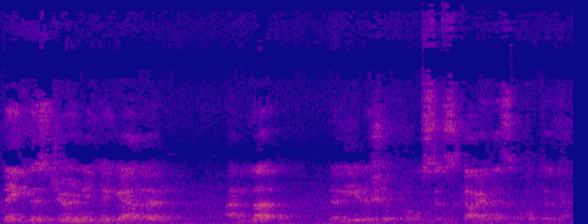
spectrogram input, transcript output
take this journey together and let the leadership process guide us all together.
